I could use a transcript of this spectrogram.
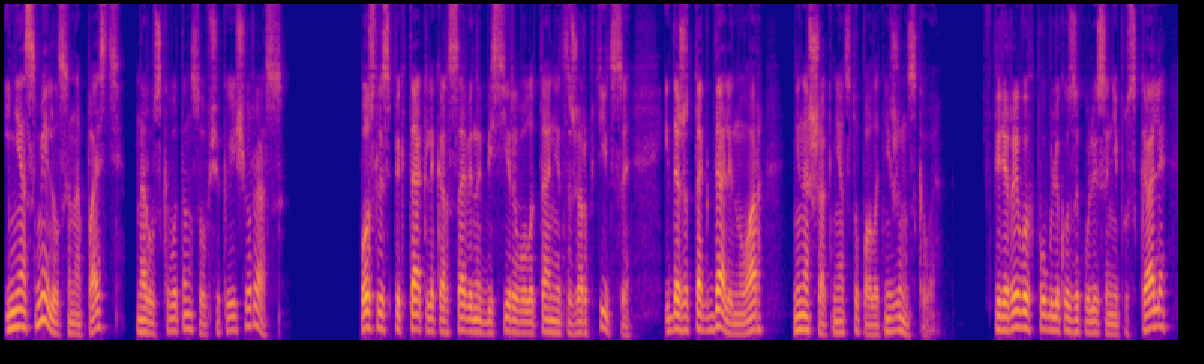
и не осмелился напасть на русского танцовщика еще раз? После спектакля Корсавина бесировала танец жар-птицы, и даже тогда Ленуар ни на шаг не отступал от Нижинского. В перерывах публику за кулисы не пускали —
